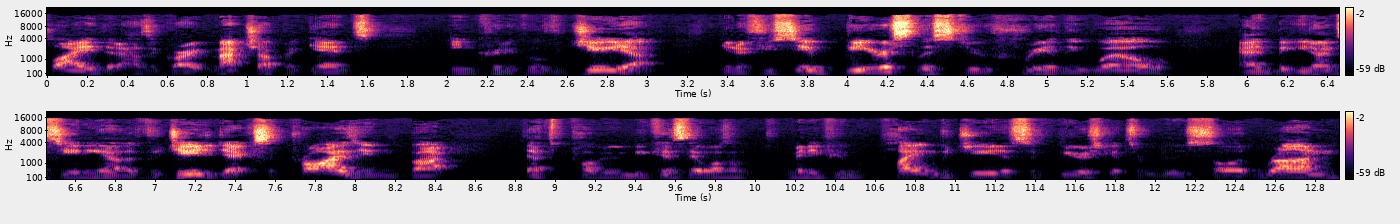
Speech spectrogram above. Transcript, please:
played that it has a great matchup against in Critical Vegeta. You know, if you see a Beerus list do really well, and but you don't see any other Vegeta decks, surprising, but that's probably because there wasn't many people playing Vegeta, so Beerus gets a really solid run,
